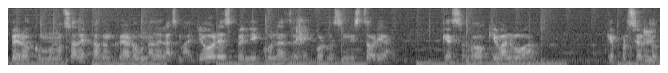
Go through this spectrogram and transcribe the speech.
pero como nos ha dejado en claro una de las mayores películas de deportes en la historia, que es Rocky Balboa, que por cierto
